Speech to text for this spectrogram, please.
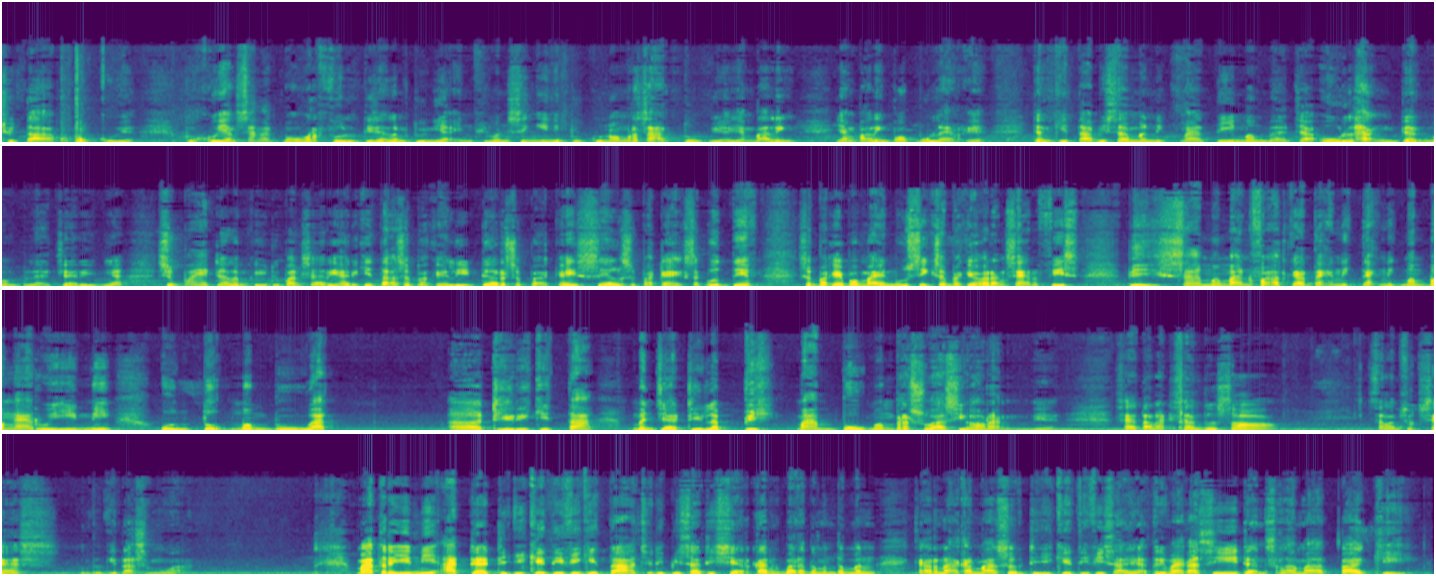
juta buku ya. Buku yang sangat powerful di dalam dunia influencing ini buku nomor satu ya, yang paling yang paling populer ya. Dan kita bisa menikmati membaca ulang dan mempelajarinya supaya dalam kehidupan sehari-hari kita sebagai leader, sebagai sales, sebagai eksekutif, sebagai pemain musik, sebagai orang servis bisa memanfaatkan teknik-teknik mempengaruhi ini untuk membuat uh, diri kita menjadi lebih mampu mempersuasi orang. Ya. Saya Tanah di Santoso, salam sukses untuk kita semua. Materi ini ada di IGTV kita, jadi bisa di-sharekan kepada teman-teman karena akan masuk di IGTV saya. Terima kasih dan selamat pagi.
